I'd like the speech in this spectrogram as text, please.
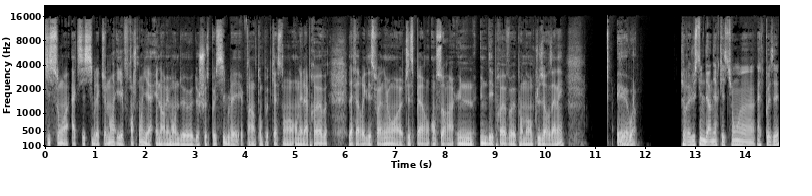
qui sont accessibles actuellement. Et franchement, il y a énormément de, choses possibles. Et enfin, ton podcast en, est la preuve. La Fabrique des soignants, euh, j'espère, en sera une, une des preuves pendant plusieurs années. Et voilà. J'aurais juste une dernière question euh, à te poser.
